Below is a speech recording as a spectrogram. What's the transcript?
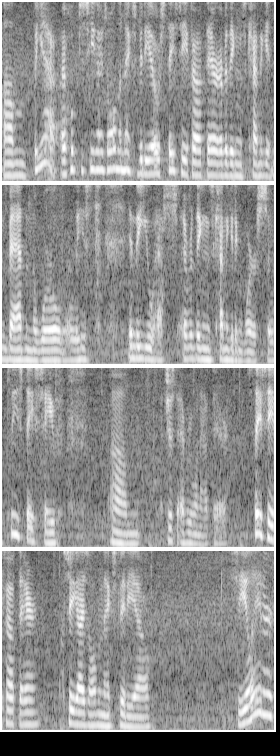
Um, but yeah, I hope to see you guys all in the next video. Stay safe out there. Everything's kind of getting bad in the world, or at least in the U.S. Everything's kind of getting worse, so please stay safe. Um, just everyone out there. Stay safe out there. I'll see you guys all in the next video. See you later.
